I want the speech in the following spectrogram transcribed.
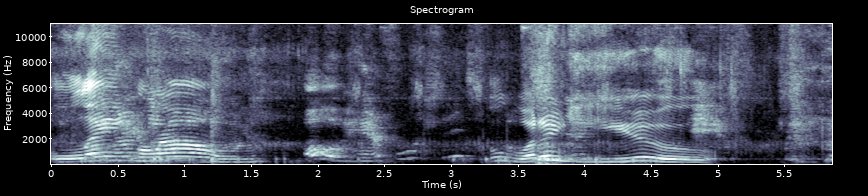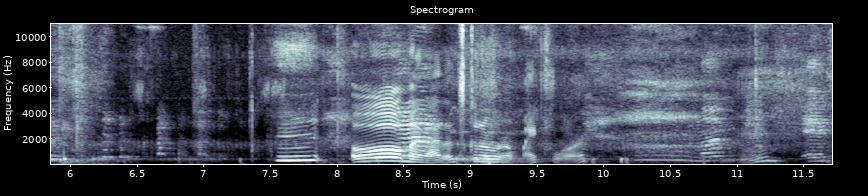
laying around. Oh, Air Forces? Ooh, what are you? Oh my god, that's gonna ruin my floor. Mommy is.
